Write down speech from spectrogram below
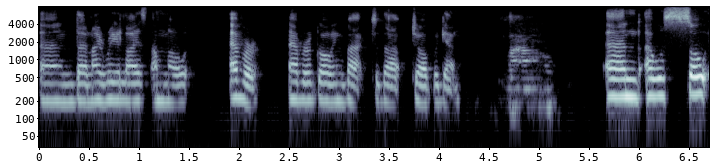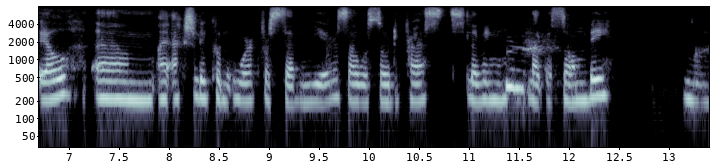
And then I realized I'm not ever, ever going back to that job again. Wow. And I was so ill. Um, I actually couldn't work for seven years. I was so depressed, living like a zombie. Wow.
